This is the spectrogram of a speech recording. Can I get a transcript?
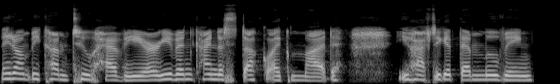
they don't become too heavy or even kind of stuck like mud. You have to get them moving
